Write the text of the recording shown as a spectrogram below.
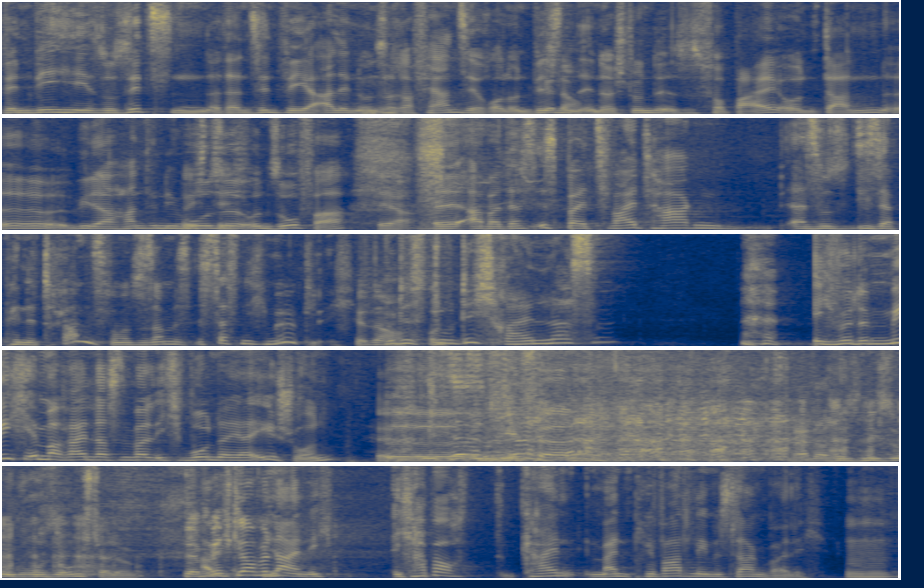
wenn wir hier so sitzen, dann sind wir ja alle in mhm. unserer Fernsehrolle und wissen, genau. in einer Stunde ist es vorbei und dann äh, wieder Hand in die Hose Richtig. und Sofa. Ja. Äh, aber das ist bei zwei Tagen, also dieser Penetranz, wenn man zusammen ist, ist das nicht möglich. Genau. Würdest du dich reinlassen? Ich würde mich immer reinlassen, weil ich wohne da ja eh schon. Äh, insofern wäre das jetzt nicht so eine große Umstellung. Aber ich glaube, nein, ich, ich habe auch kein, mein Privatleben ist langweilig. Mhm.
